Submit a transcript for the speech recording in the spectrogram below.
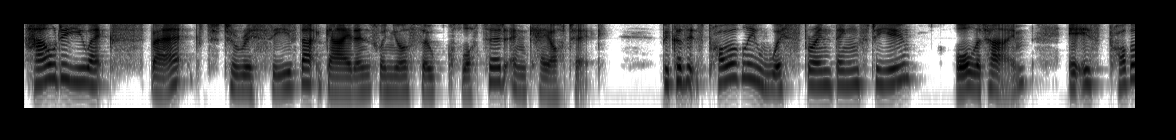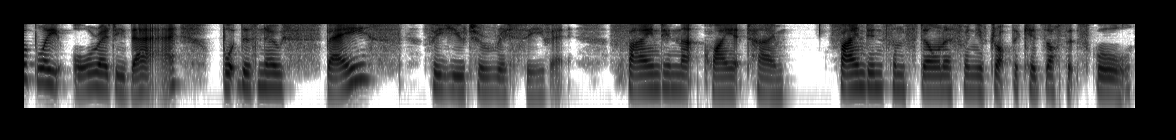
How do you expect to receive that guidance when you're so cluttered and chaotic? Because it's probably whispering things to you all the time. It is probably already there, but there's no space for you to receive it. Finding that quiet time finding some stillness when you've dropped the kids off at school,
